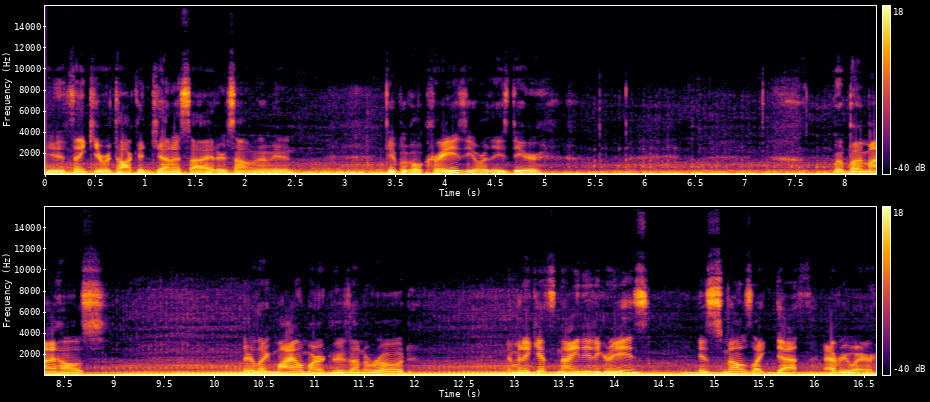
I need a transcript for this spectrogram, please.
You'd think you were talking genocide or something. I mean, people go crazy over these deer. But by my house, they're like mile markers on the road. And when it gets 90 degrees, it smells like death everywhere.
